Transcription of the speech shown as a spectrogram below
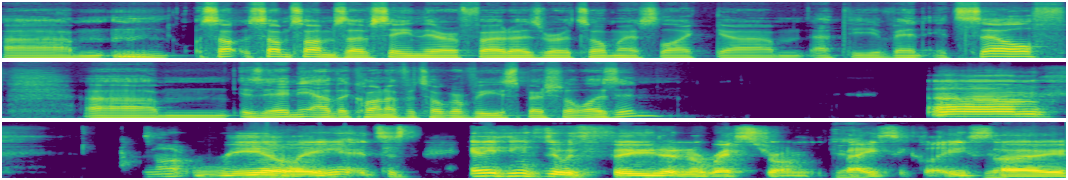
Um, so, sometimes I've seen there are photos where it's almost like um, at the event itself. Um, is there any other kind of photography you specialize in? Um, not really. It's just anything to do with food and a restaurant, Yeah. basically. So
